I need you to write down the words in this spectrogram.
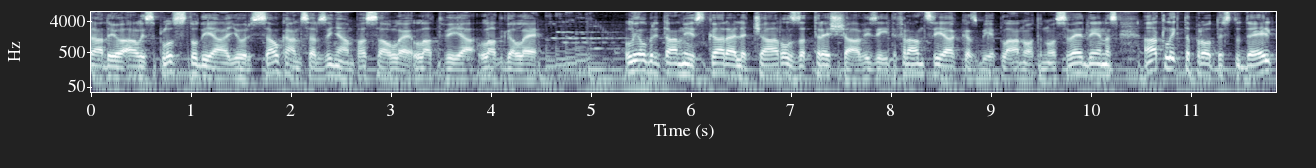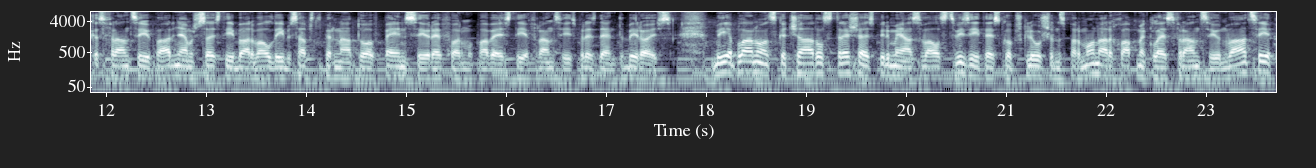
Radio Alisa Plus studijā Juris Saukāns ar ziņām pasaulē Latvijā Latgalē. Lielbritānijas karaļa Čārlza III vizīte Francijā, kas bija plānota no svētdienas, atlikta protestu dēļ, kas Franciju pārņēmuši saistībā ar valdības apstiprināto pensiju reformu, pavēstīja Francijas prezidenta birojas. Bija plānots, ka Čārls III pirmajās valsts vizītēs kopš kļūšanas par monarhu apmeklēs Franciju un Vāciju,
